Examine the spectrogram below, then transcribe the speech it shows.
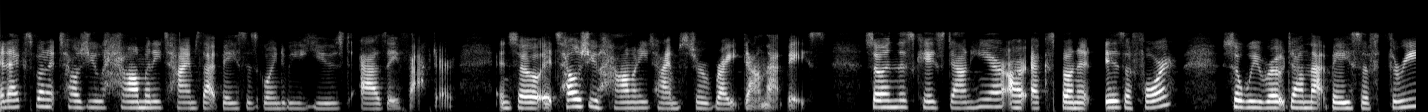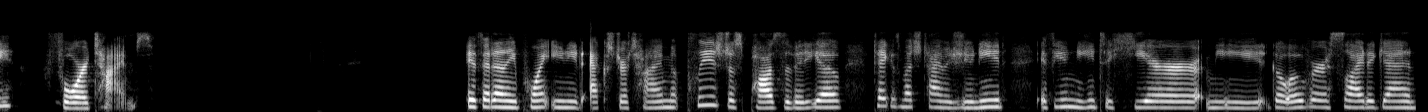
An exponent tells you how many times that base is going to be used as a factor. And so it tells you how many times to write down that base. So in this case down here, our exponent is a 4. So we wrote down that base of 3 four times. If at any point you need extra time, please just pause the video, take as much time as you need. If you need to hear me go over a slide again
